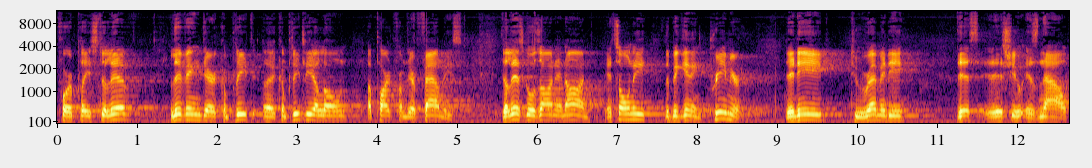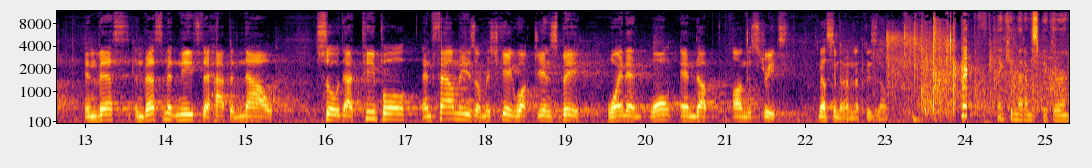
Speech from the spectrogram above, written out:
for a place to live, living there complete, uh, completely alone, apart from their families. The list goes on and on. It's only the beginning. Premier, the need to remedy this issue is now. Invest, investment needs to happen now so that people and families of Mushkegowuk, James Bay won't end, won't end up on the streets. Merci, Madame la Présidente. Thank you, Madam Speaker.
